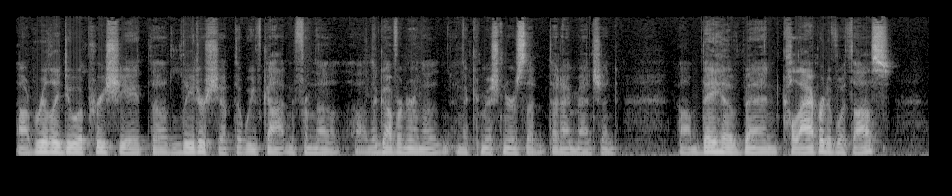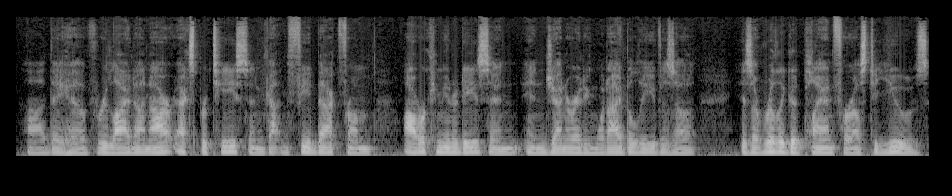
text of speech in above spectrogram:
Uh, really do appreciate the leadership that we've gotten from the, uh, the governor and the, and the, commissioners that, that I mentioned. Um, they have been collaborative with us. Uh, they have relied on our expertise and gotten feedback from our communities in, in generating what I believe is a, is a really good plan for us to use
